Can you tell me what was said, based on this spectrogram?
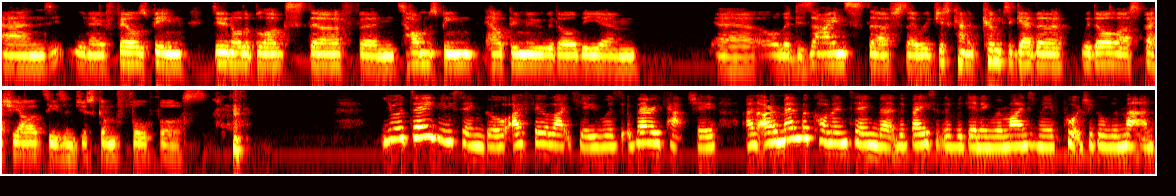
And you know, Phil's been doing all the blog stuff, and Tom's been helping me with all the um, uh, all the design stuff. So we've just kind of come together with all our specialities and just gone full force. Your debut single, I Feel Like You, was very catchy. And I remember commenting that the bass at the beginning reminded me of Portugal the Man.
